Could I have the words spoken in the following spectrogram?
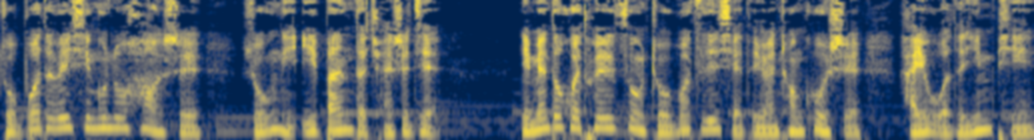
主播的微信公众号是“如你一般的全世界”，里面都会推送主播自己写的原创故事，还有我的音频。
